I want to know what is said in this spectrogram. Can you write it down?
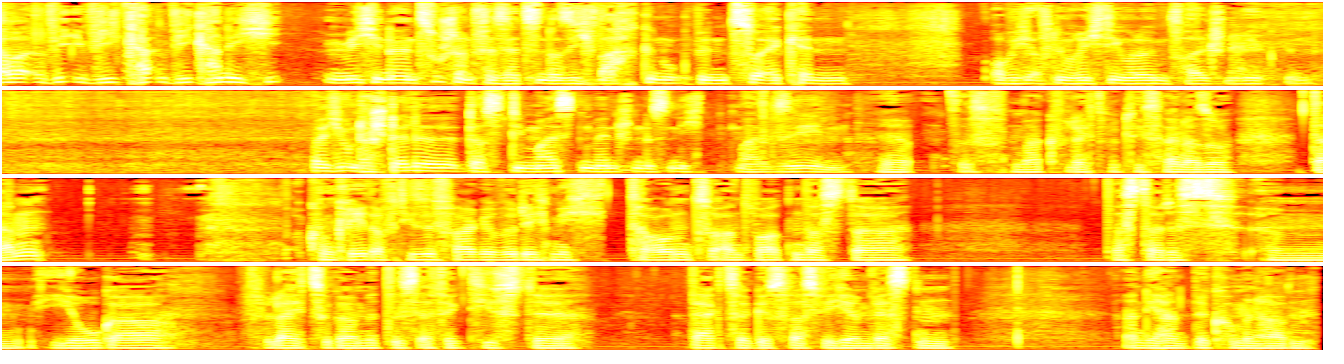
Aber wie, wie, kann, wie kann ich mich in einen Zustand versetzen, dass ich wach genug bin, zu erkennen, ob ich auf dem richtigen oder im falschen Weg bin? Weil ich unterstelle, dass die meisten Menschen es nicht mal sehen. Ja, das mag vielleicht wirklich sein. Also dann konkret auf diese Frage würde ich mich trauen zu antworten, dass da, dass da das ähm, Yoga vielleicht sogar mit das effektivste Werkzeug ist, was wir hier im Westen an die Hand bekommen haben.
